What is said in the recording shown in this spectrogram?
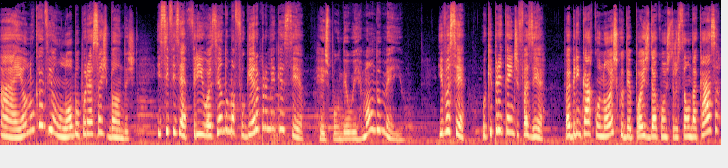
Ah, eu nunca vi um lobo por essas bandas. E se fizer frio, acendo uma fogueira para me aquecer, respondeu o irmão do meio. E você, o que pretende fazer? Vai brincar conosco depois da construção da casa?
